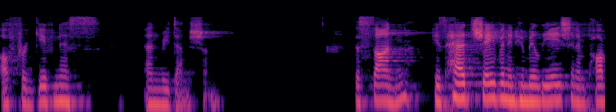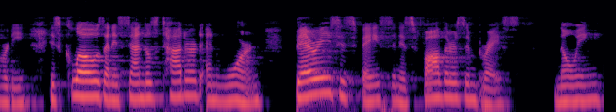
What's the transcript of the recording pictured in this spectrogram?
of forgiveness and redemption. the Son, his head shaven in humiliation and poverty, his clothes and his sandals tattered and worn, buries his face in his Father's embrace, knowing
